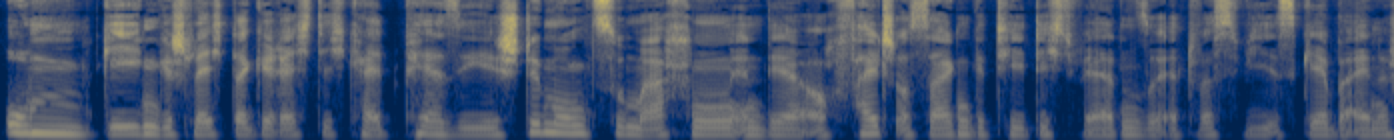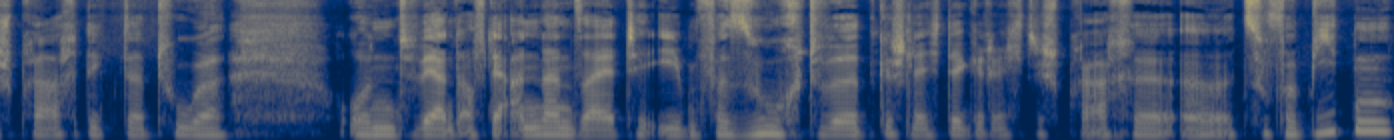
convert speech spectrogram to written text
um gegen Geschlechtergerechtigkeit per se Stimmung zu machen, in der auch Falschaussagen getätigt werden, so etwas wie es gäbe eine Sprachdiktatur und während auf der anderen Seite eben versucht wird, geschlechtergerechte Sprache äh, zu verbieten.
